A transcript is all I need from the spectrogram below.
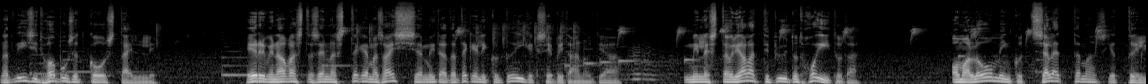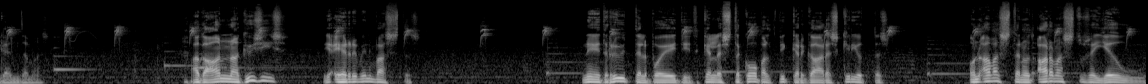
Nad viisid hobused koos talli. Ervin avastas ennast tegemas asja, mida ta tegelikult õigeks ei pidanud ja millest ta oli alati püüdnud hoiduda oma loomingut seletamas ja tõlgendamas. Aga Anna küsis ja Ervin vastas. Need rüütelpoeedid, kellest ta koobalt vikerkaares kirjutas, on avastanud armastuse jõu,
